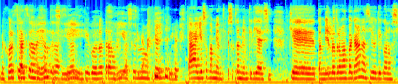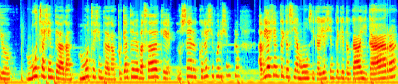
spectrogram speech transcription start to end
Mejor que hacer una relación que con otra Sí, hacer nuevos vínculos. Ah, y eso también, eso también quería decir. Que también lo otro más bacán ha sido que he conocido mucha gente bacán, mucha gente bacán. Porque antes me pasaba que, no sé, en el colegio, por ejemplo, había gente que hacía música, había gente que tocaba guitarra,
